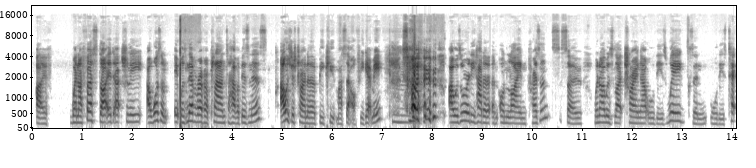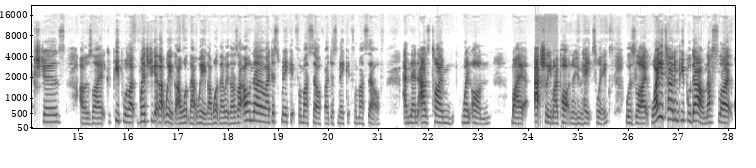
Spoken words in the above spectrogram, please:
I when I first started actually I wasn't it was never ever planned to have a business. I was just trying to be cute myself, you get me? Mhm. So I was already had a, an online presence. So when I was like trying out all these wigs and all these textures, I was like, people were like, where did you get that wig? I want that wig. I want that wig. I was like, oh no, I just make it for myself. I just make it for myself. And then as time went on, my actually my partner who hates wigs was like, why are you turning people down? That's like,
